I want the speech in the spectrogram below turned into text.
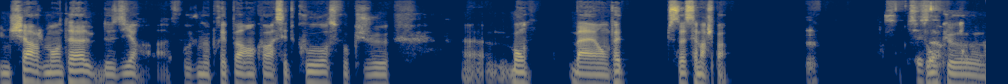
une charge mentale de se dire il ah, faut que je me prépare encore à cette course, faut que je euh, bon bah en fait ça ça marche pas. Mmh. Donc euh,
